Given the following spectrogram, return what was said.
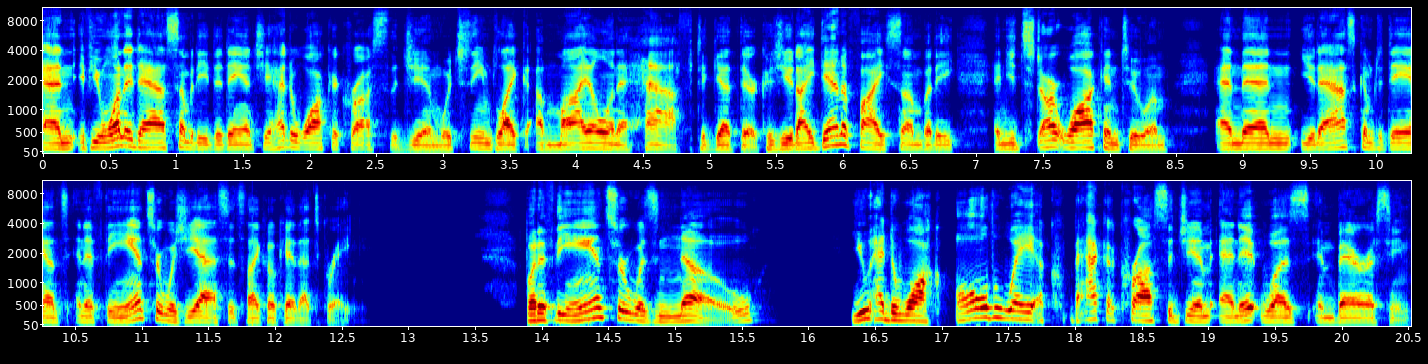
And if you wanted to ask somebody to dance, you had to walk across the gym, which seemed like a mile and a half to get there because you'd identify somebody and you'd start walking to them, and then you'd ask them to dance. And if the answer was yes, it's like, okay, that's great. But if the answer was no, you had to walk all the way ac- back across the gym and it was embarrassing.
